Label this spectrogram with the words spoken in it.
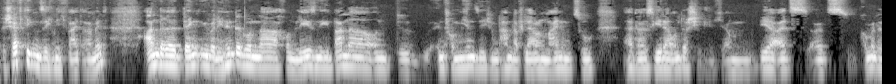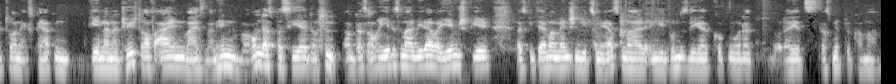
beschäftigen sich nicht weiter damit. Andere denken über den Hintergrund nach und lesen die Banner und äh, informieren sich und haben da vielleicht auch eine Meinung zu. Äh, da ist jeder unterschiedlich. Ähm, wir als, als Kommentatoren, Experten gehen dann natürlich darauf ein, weisen dann hin, warum das passiert und, und das auch jedes Mal wieder bei jedem Spiel, weil es gibt ja immer Menschen, die zum ersten Mal in die Bundesliga gucken oder, oder jetzt das mitbekommen haben.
